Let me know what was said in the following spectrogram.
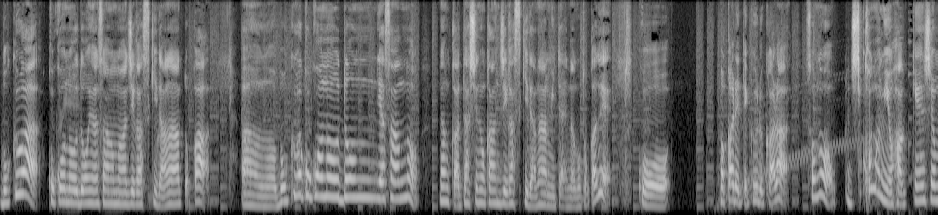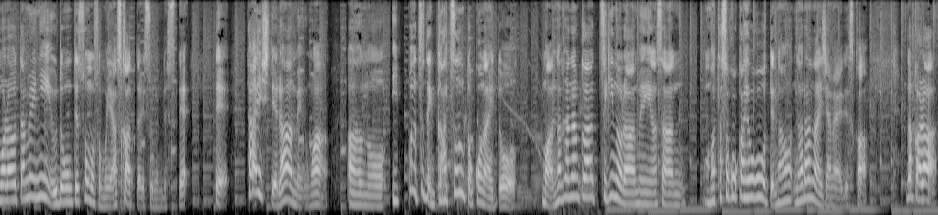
僕はここのうどん屋さんの味が好きだなとかあの僕はここのうどん屋さんのなんか出汁の感じが好きだなみたいなのとかでこう分かれてくるからその好みを発見してもらうためにうどんってそもそも安かったりするんですって。で対してラーメンはあの一発でガツンと来ないとまあなかなか次のラーメン屋さんまたそこ通おうってならないじゃないですか。だから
